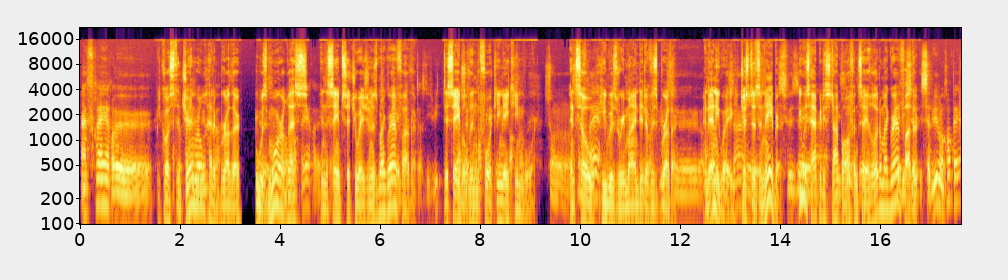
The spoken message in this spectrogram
un frère. Euh, Because the general had a brother who was more or less in the same situation as my grandfather, disabled in the 1418 war. And so he was reminded of his brother. And anyway, just as a neighbor, he was happy to stop off and say hello to my grandfather. Saluer mon grand-père.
